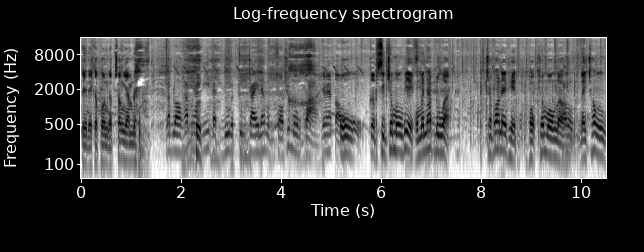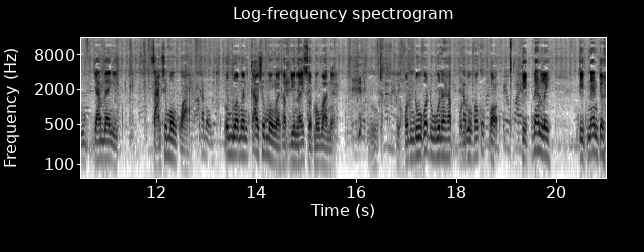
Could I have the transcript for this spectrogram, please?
เพจเอกพลกับช่องยำเลยรับรองครับงานนี้แบบดูแบบจูงใจแล้วผมสองชั่วโมงกว่าใช่ไหมครับต่อ โอ้เกือบสิบชั่วโมงพี่เอกผมไปนับดูอะเฉพาะในเพจหกชั่วโมงเนาะครับผม ในช่องยามแรงอีกสามชั่วโมงกว่า ครับผม รวมๆกันเก้าชั่วโมงเลยครับยืนไลฟ์สดเมื่อวานเนี่ยอืมคนดูก็ดูนะครับ คนดูเขาก็เกาะติดแน่นเลย ติดแน่นจน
